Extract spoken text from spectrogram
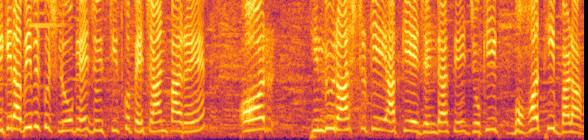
लेकिन अभी भी कुछ लोग हैं जो इस चीज़ को पहचान पा रहे हैं, और हिंदू राष्ट्र के आपके एजेंडा से, जो कि एक बहुत ही बड़ा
